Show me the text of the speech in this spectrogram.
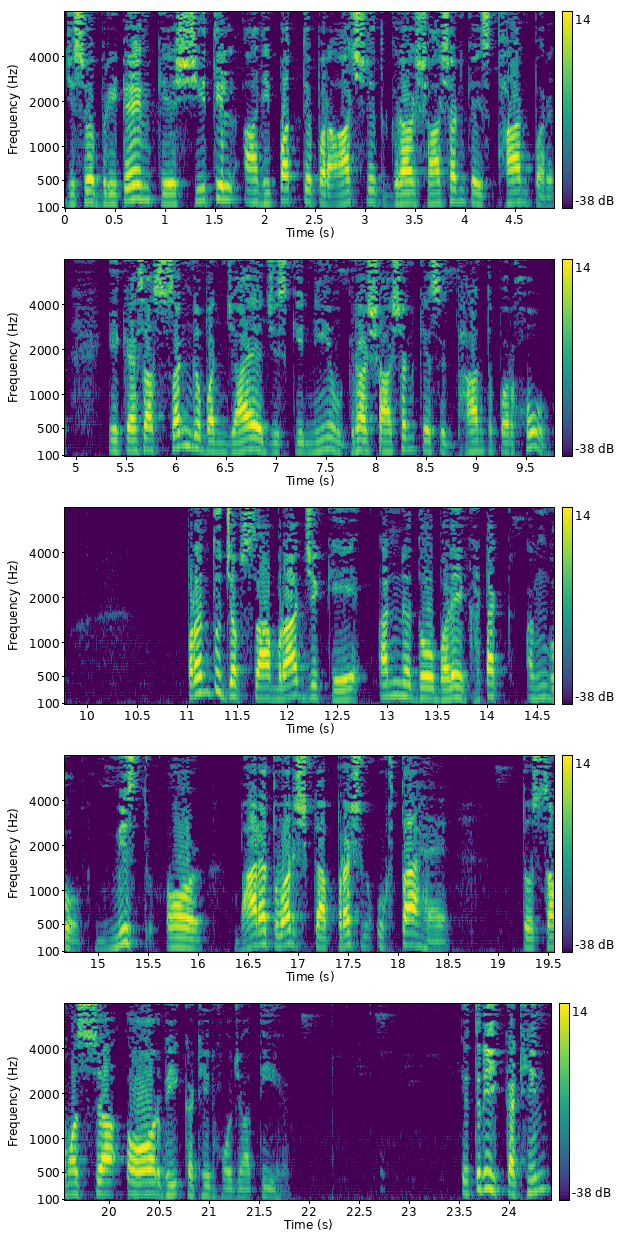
जिसमें ब्रिटेन के शीतल आधिपत्य पर आश्रित ग्रह शासन के स्थान पर एक ऐसा संघ बन जाए जिसकी नींव ग्रह शासन के सिद्धांत पर हो। परंतु जब साम्राज्य के अन्य दो बड़े घटक अंगों, मिस्र और भारतवर्ष का प्रश्न उठता है तो समस्या और भी कठिन हो जाती है। इतनी कठिन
